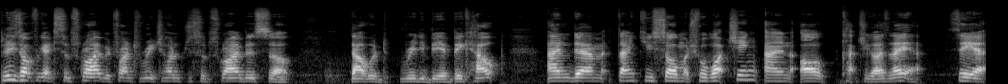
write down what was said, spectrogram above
please don't forget to subscribe. We're trying to reach 100 subscribers, so that would really be a big help. And um, thank you so much for watching, and I'll catch you guys later. See ya.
